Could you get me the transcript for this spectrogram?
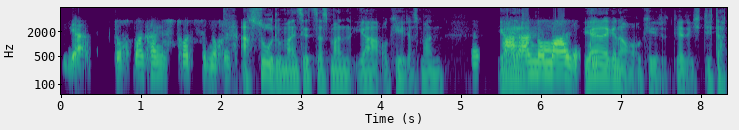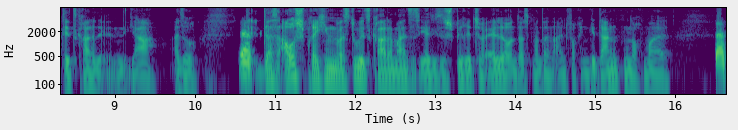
ja, doch, man kann es trotzdem noch. Ach so, du meinst jetzt, dass man, ja, okay, dass man, ja, ja. Paranormale. Ja, ja, genau, okay. Ja, ich, ich dachte jetzt gerade, ja, also Ja. das Aussprechen, was du jetzt gerade meinst, ist eher dieses Spirituelle und dass man dann einfach in Gedanken nochmal. Das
